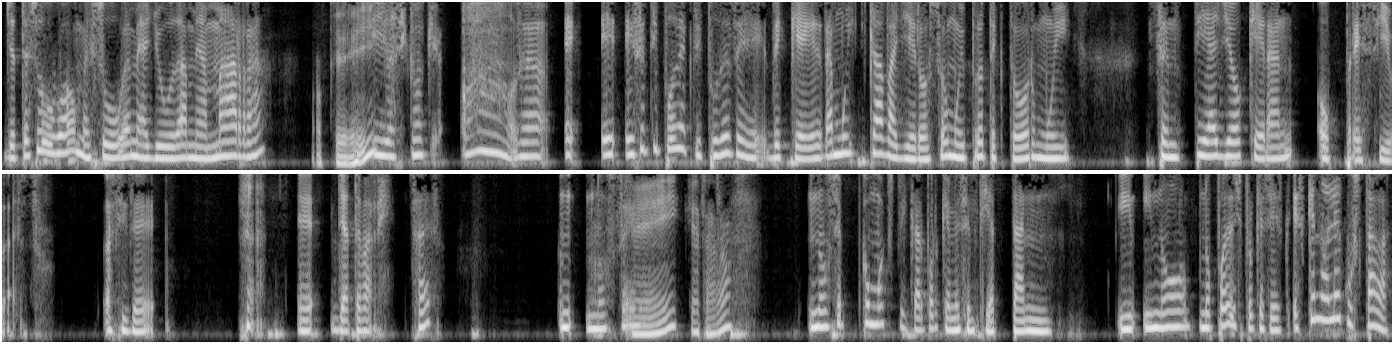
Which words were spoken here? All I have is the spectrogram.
yo te subo, me sube, me ayuda, me amarra. Ok. Y yo así como que, ah, o sea, e- e- ese tipo de actitudes de, de que era muy caballeroso, muy protector, muy... Sentía yo que eran opresivas. Así de... eh, ya te barré, ¿sabes? No sé, qué raro. no sé cómo explicar por qué me sentía tan... Y, y no, no puedo decir porque sí, es, es que no le gustaba.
